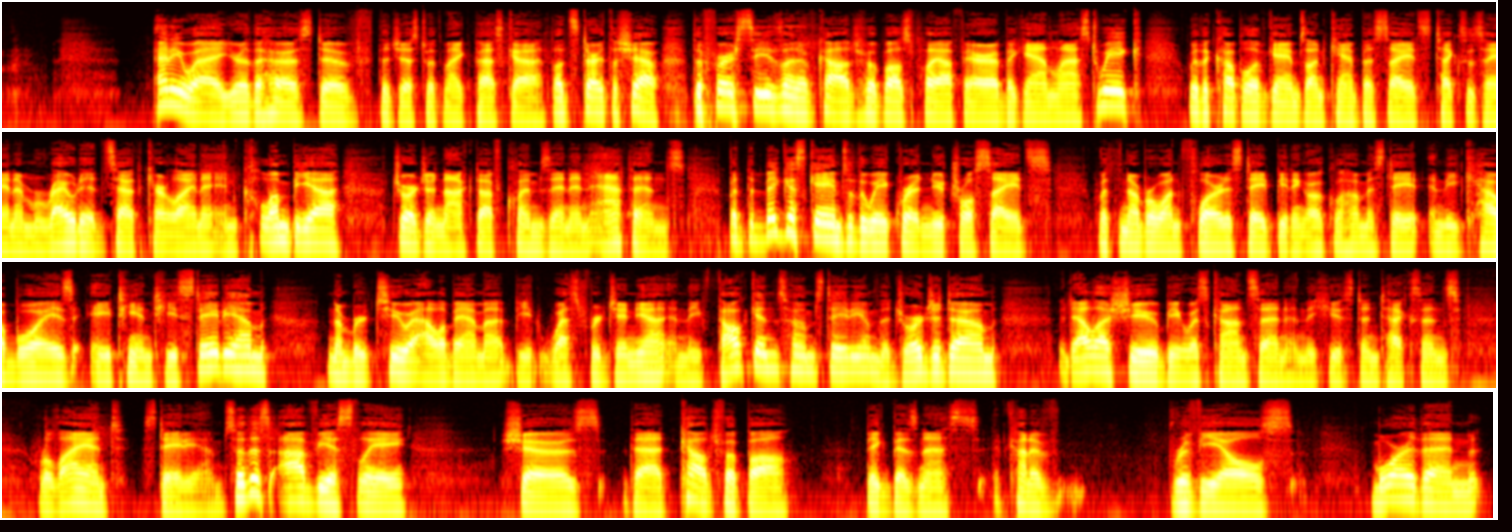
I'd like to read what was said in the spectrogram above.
Anyway, you're the host of The Gist with Mike Pesca. Let's start the show. The first season of college football's playoff era began last week with a couple of games on campus sites. Texas A&M routed South Carolina in Columbia. Georgia knocked off Clemson in Athens. But the biggest games of the week were at neutral sites, with number one Florida State beating Oklahoma State in the Cowboys AT&T Stadium. Number two Alabama beat West Virginia in the Falcons home stadium, the Georgia Dome. And LSU beat Wisconsin in the Houston Texans Reliant Stadium. So this obviously shows that college football, big business, it kind of reveals more than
